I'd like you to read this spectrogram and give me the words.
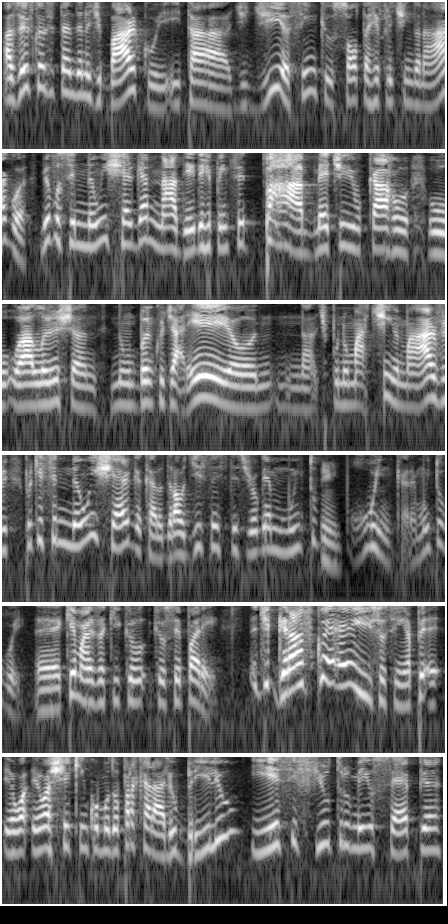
Às vezes, quando você tá andando de barco e, e tá de dia, assim, que o sol tá refletindo na água, meu, você não enxerga nada. E aí, de repente, você pá, mete o carro, o, a lancha num banco de areia, ou na, tipo, no matinho, numa árvore, porque você não enxerga, cara. O draw distance desse jogo é muito Sim. ruim, cara. É muito ruim. É, que mais aqui que eu, que eu separei? De gráfico é, é, isso, assim. Eu, eu achei que incomodou pra caralho o brilho e esse filtro meio sépia.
